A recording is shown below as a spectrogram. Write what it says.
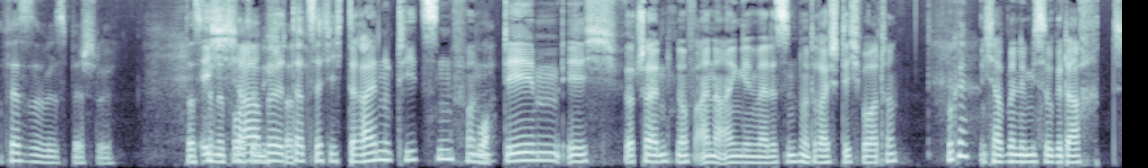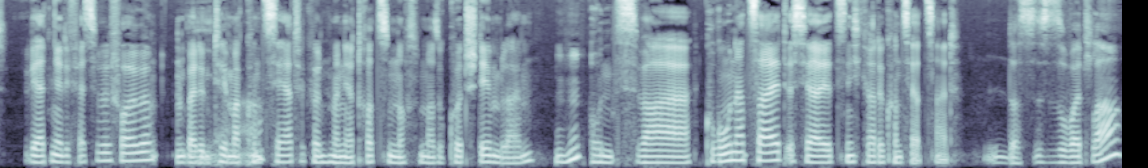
Festival Special. Das findet ich heute habe nicht statt. tatsächlich drei Notizen, von Boah. dem ich wahrscheinlich nur auf eine eingehen werde. Es sind nur drei Stichworte. Okay. Ich habe mir nämlich so gedacht, wir hatten ja die Festivalfolge und bei dem Ja. Thema Konzerte könnte man ja trotzdem noch mal so kurz stehen bleiben. Mhm. Und zwar Corona-Zeit ist ja jetzt nicht gerade Konzertzeit. Das ist soweit klar.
